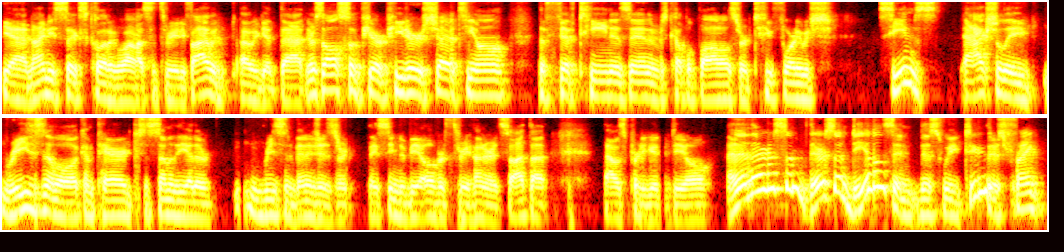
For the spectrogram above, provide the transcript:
Yeah, 96 Clos des Goisses at 385. I would I would get that. There's also Pierre Peters Chatillon. The 15 is in. There's a couple bottles for 240, which seems actually reasonable compared to some of the other recent vintages. Or they seem to be over 300. So I thought that was pretty good deal. And then there's some there's some deals in this week too. There's Franck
